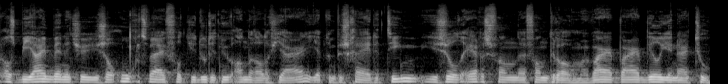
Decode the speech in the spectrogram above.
als BI-manager, je zal ongetwijfeld, je doet het nu anderhalf jaar, je hebt een bescheiden team, je zult ergens van, van dromen. Waar, waar wil je naartoe?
